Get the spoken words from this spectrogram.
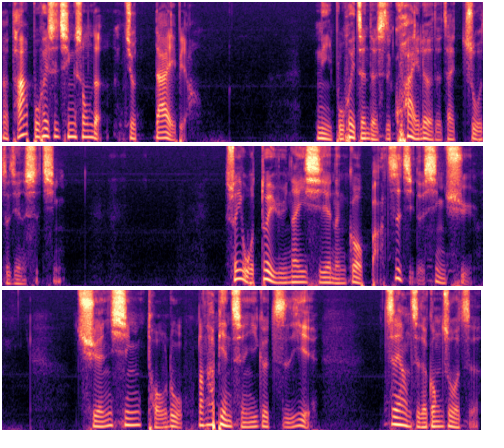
那他不会是轻松的，就代表。你不会真的是快乐的在做这件事情，所以我对于那一些能够把自己的兴趣全心投入，让它变成一个职业，这样子的工作者，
